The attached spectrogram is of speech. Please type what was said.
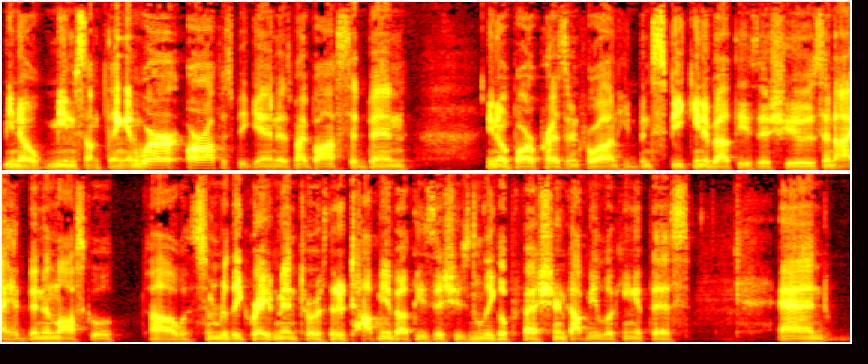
you know means something. And where our office began is my boss had been you know, bar president for a while, and he'd been speaking about these issues. And I had been in law school uh, with some really great mentors that had taught me about these issues in the legal profession and got me looking at this. And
